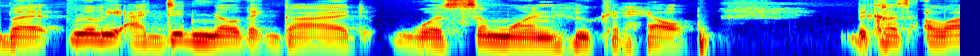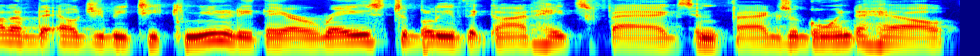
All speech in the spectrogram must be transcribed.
But really, I didn't know that God was someone who could help because a lot of the LGBT community, they are raised to believe that God hates fags and fags are going to hell.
